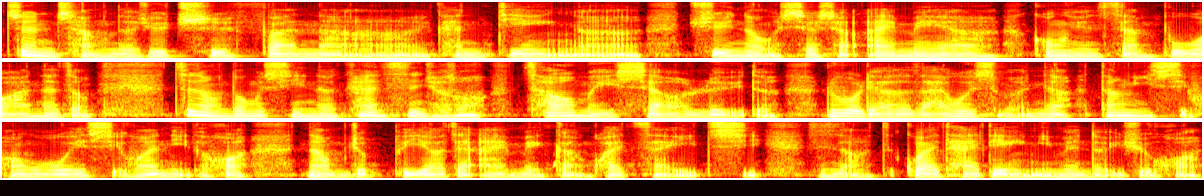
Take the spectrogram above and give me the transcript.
正常的去吃饭啊，看电影啊，去那种小小暧昧啊，公园散步啊，那种这种东西呢，看似你就说超没效率的。如果聊得来，为什么？你知道，当你喜欢我，我也喜欢你的话，那我们就不要再暧昧，赶快在一起。你知道，怪胎电影里面的一句话：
